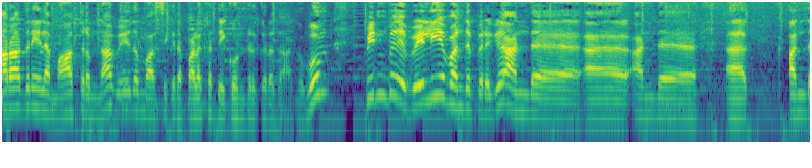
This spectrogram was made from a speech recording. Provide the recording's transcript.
ஆராதனையில மாத்திரம் தான் வேதம் வாசிக்கிற பழக்கத்தை கொண்டிருக்கிறதாகவும் பின்பு வெளியே வந்த பிறகு அந்த அந்த அந்த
